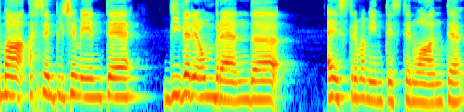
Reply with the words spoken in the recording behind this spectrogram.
ma semplicemente vivere on brand è estremamente estenuante.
